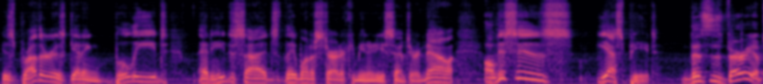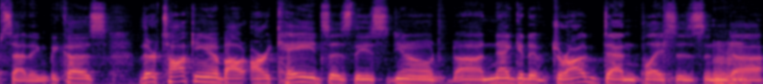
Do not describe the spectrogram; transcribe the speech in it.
His brother is getting bullied, and he decides they want to start a community center. Now, this is. Yes, Pete. This is very upsetting because they're talking about arcades as these, you know, uh, negative drug den places, and uh,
